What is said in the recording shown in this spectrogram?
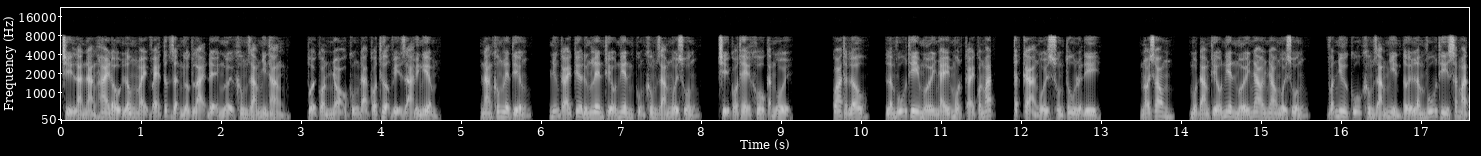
Chỉ là nàng hai đầu lông mày vẽ tức giận ngược lại để người không dám nhìn thẳng, tuổi con nhỏ cũng đã có thượng vị giả uy nghiêm. Nàng không lên tiếng, những cái kia đứng lên thiếu niên cũng không dám ngồi xuống, chỉ có thể khô cằn ngồi. Qua thật lâu lâm vũ thi mới nháy một cái con mắt, tất cả ngồi xuống tu luyện đi. Nói xong, một đám thiếu niên mới nhao nhao ngồi xuống, vẫn như cũ không dám nhìn tới lâm vũ thi sắc mặt.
